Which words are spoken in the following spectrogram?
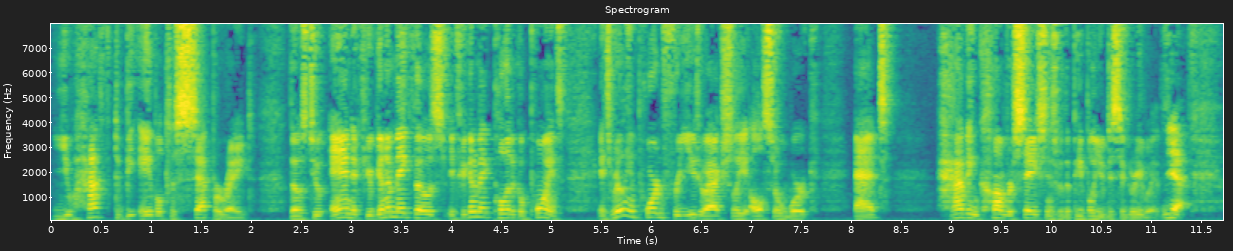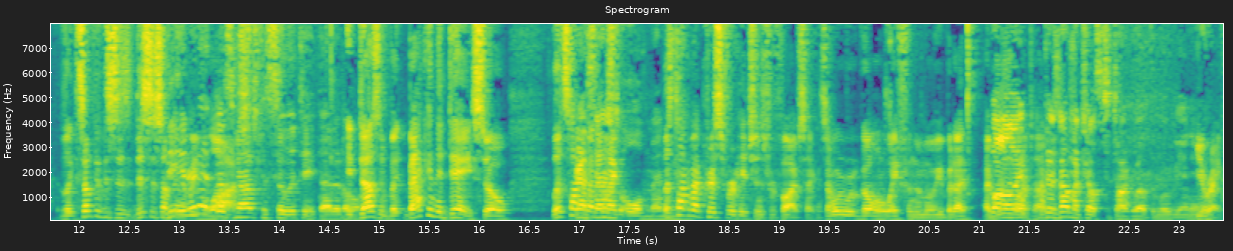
You have to be able to separate those two. And if you're going to make those, if you're going to make political points, it's really important for you to actually also work at having conversations with the people you disagree with. Yeah. Like something. This is this is The something that internet we've lost. does not facilitate that at all. It doesn't. But back in the day, so let's talk about sound Christ- like old men Let's talk about Christopher Hitchens for five seconds. I mean, we're going away from the movie, but I, I Well, really want to talk. there's not much else to talk about the movie anyway. You're right.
